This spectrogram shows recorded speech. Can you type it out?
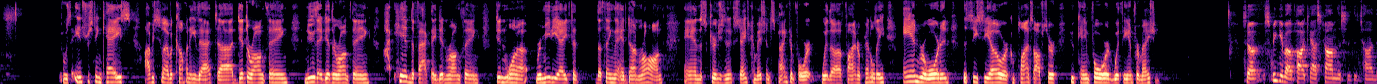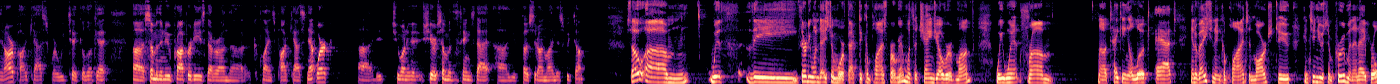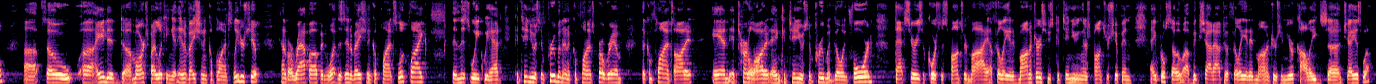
it was an interesting case. Obviously, I have a company that uh, did the wrong thing, knew they did the wrong thing, hid the fact they did the wrong thing, didn't want to remediate the, the thing they had done wrong. And the Securities and Exchange Commission spanked them for it with a fine or penalty and rewarded the CCO or compliance officer who came forward with the information. So, speaking about podcasts, Tom, this is the time in our podcast where we take a look at uh, some of the new properties that are on the Compliance Podcast Network. Uh, did you want to share some of the things that uh, you've posted online this week, Tom? So, um, with the 31 Days to a More Effective Compliance Program, with a changeover of month, we went from uh, taking a look at innovation and compliance in March to continuous improvement in April. Uh, so uh, I ended uh, March by looking at innovation and compliance leadership, kind of a wrap up and what does innovation and compliance look like. Then this week we had continuous improvement in a compliance program, the compliance audit, and internal audit and continuous improvement going forward. That series, of course, is sponsored by Affiliated Monitors, who's continuing their sponsorship in April. So a big shout out to Affiliated Monitors and your colleagues, uh, Jay, as well.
